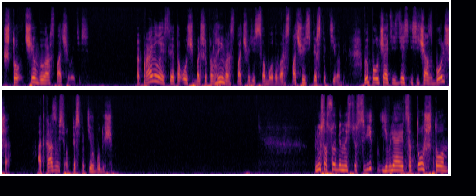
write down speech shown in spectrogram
Что, чем вы расплачиваетесь? Как правило, если это очень большие предложения, вы расплачиваетесь свободой, вы расплачиваетесь перспективами. Вы получаете здесь и сейчас больше, отказываясь от перспектив в будущем. Плюс особенностью свит является то, что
